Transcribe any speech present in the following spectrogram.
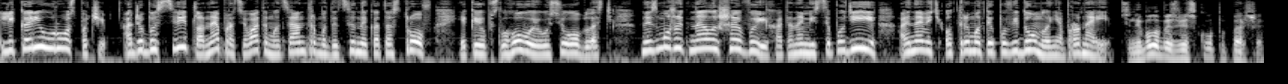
Лікарі у розпачі, адже без світла не працюватиме центр медицини катастроф, який обслуговує усю область. Не зможуть не лише виїхати на місце події, а й навіть отримати повідомлення про неї. Не було би зв'язку, по-перше. М,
